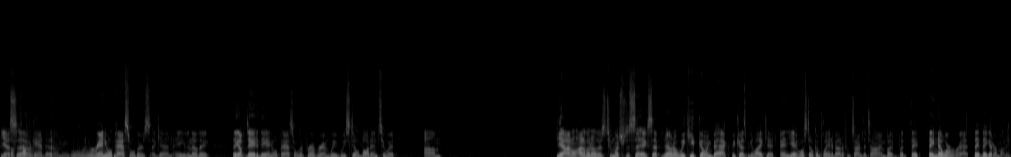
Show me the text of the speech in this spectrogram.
Yes, of uh, propaganda. I mean, we're, we're annual pass holders again. Even though they they updated the annual pass holder program, we we still bought into it. Um, yeah, I don't I don't know. There's too much to say except no, no. We keep going back because we like it, and yet we'll still complain about it from time to time. But but they they know where we're at. They they get our money.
